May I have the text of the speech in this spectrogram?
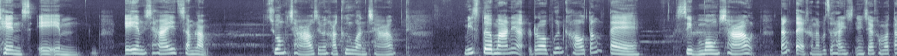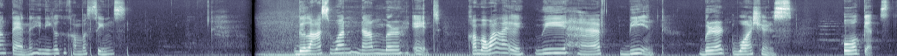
10 a.m. a.m. ใช้สำหรับช่วงเช้าใช่ไหมคะ ครึ่งวันเช้า มิสเตอร์มาเนี่ย รอเพื่อนเขาตั้งแต่ 10 โมงเช้า ตั้งแต่ขณะภาษาไทยยังใช้คำว่าตั้งแต่ในที่นี้ก็คือคำว่า since the last one number eight เขาบอกว่าอะไรเอ่ย we have been bird watchers August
